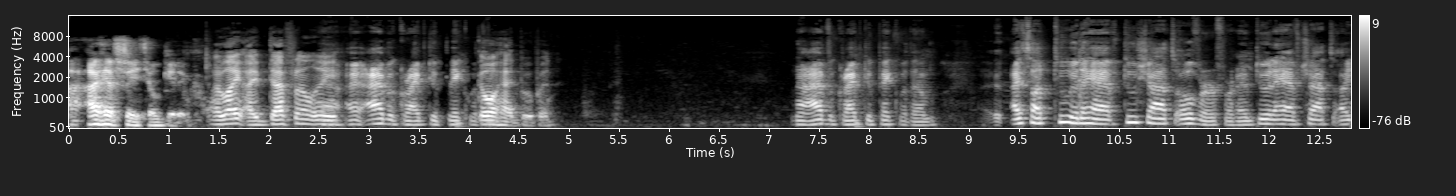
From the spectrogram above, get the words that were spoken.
I, I have faith he'll get it. I like. I definitely. Yeah, I, I have a gripe to pick with Go him. ahead, Boopin. No, I have a gripe to pick with him. I saw two and a half, two shots over for him, two and a half shots. I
